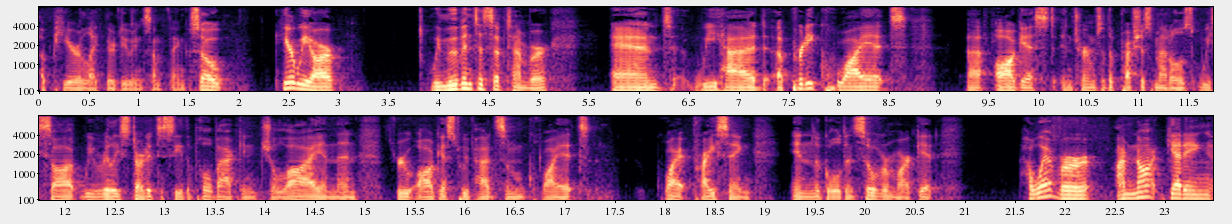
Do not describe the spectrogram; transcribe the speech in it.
appear like they're doing something. So here we are. We move into September, and we had a pretty quiet uh, August in terms of the precious metals. We saw we really started to see the pullback in July, and then through August we've had some quiet quiet pricing in the gold and silver market. However, I'm not getting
